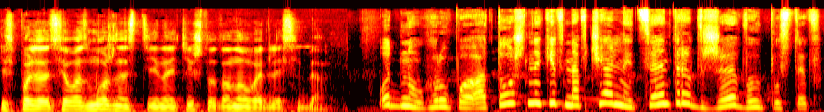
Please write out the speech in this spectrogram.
использовать все возможности и найти что-то новое для себя. Одну групу атошників навчальний центр вже випустив.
